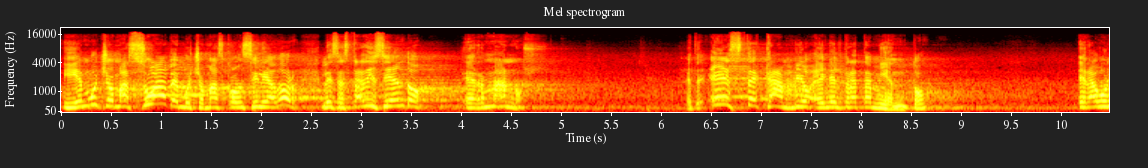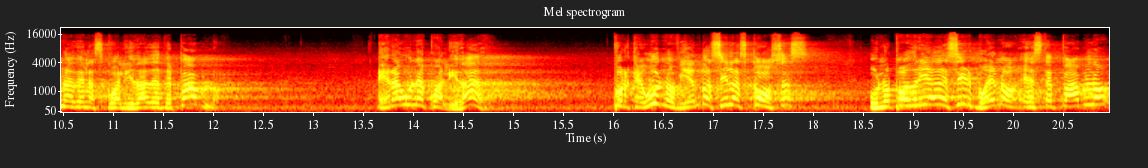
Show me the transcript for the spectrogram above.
y es mucho más suave, mucho más conciliador. Les está diciendo, hermanos, este cambio en el tratamiento era una de las cualidades de Pablo. Era una cualidad. Porque uno viendo así las cosas, uno podría decir, bueno, este Pablo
